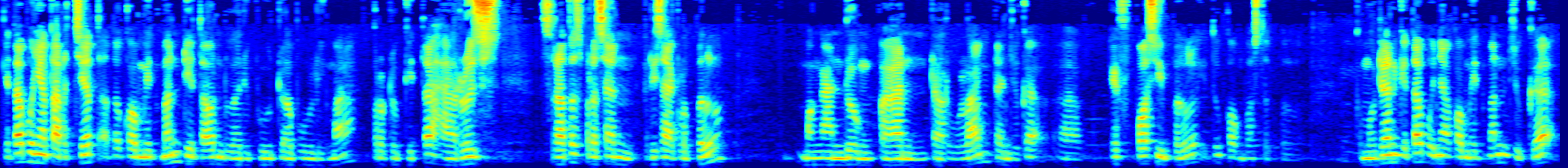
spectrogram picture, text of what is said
Kita punya target atau komitmen di tahun 2025 produk kita harus 100% recyclable, mengandung bahan daur ulang dan juga uh, if possible itu compostable. Kemudian kita punya komitmen juga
